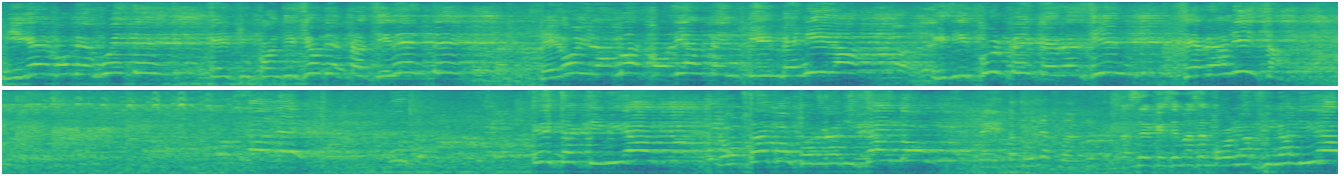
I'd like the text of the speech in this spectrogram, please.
Miguel Gómez Huete, en su condición de presidente, le doy la más cordial bienvenida y disculpen que recién Esta actividad lo estamos organizando con la finalidad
